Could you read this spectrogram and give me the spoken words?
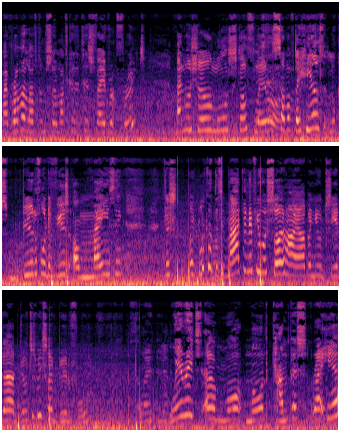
My brother loves them so much because it's his favorite fruit. And we'll show more stuff later. Some of the hills, it looks beautiful. The view's amazing. Just like look at this. Imagine if you were so high up and you'd see that. It would just be so beautiful. We reached a uh, Mount Compass right here,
